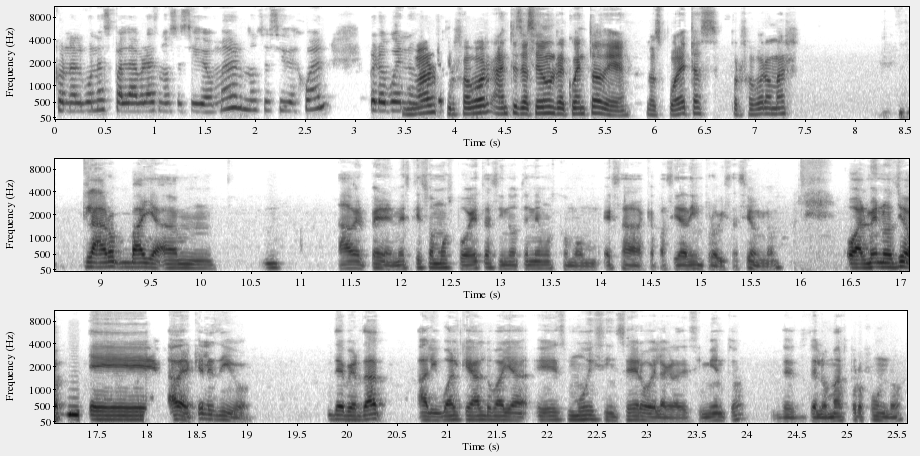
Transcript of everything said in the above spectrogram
con, algunas palabras, no sé si de Omar, no sé si de Juan, pero bueno. Omar, por favor, antes de hacer un recuento de los poetas, por favor, Omar. Claro, vaya. Um, a ver, espérenme, es que somos poetas y no tenemos como esa capacidad de improvisación, ¿no? O al menos yo. Eh, a ver, ¿qué les digo? De verdad, al igual que Aldo, vaya, es muy sincero el agradecimiento desde lo más profundo.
